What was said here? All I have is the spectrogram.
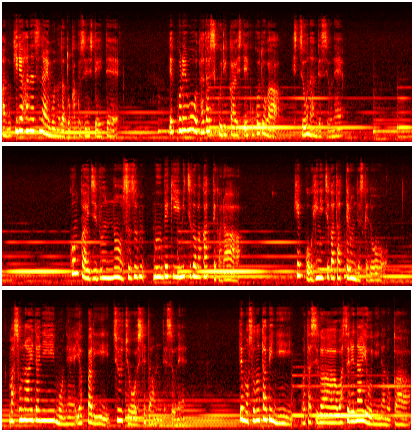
あの切り離せないものだと確信していてでこれを正しく理解していくことが必要なんですよね。今回自分の進むべき道が分かってから結構日にちが経ってるんですけど、まあ、その間にもねやっぱり躊躇してたんですよね。でもその度に私が忘れないようになのか、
